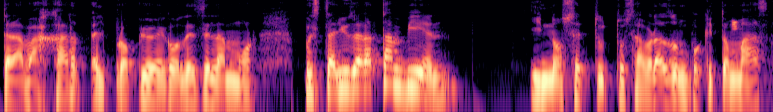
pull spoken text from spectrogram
trabajar el propio ego desde el amor, pues te ayudará también, y no sé, tú, tú sabrás un poquito más,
